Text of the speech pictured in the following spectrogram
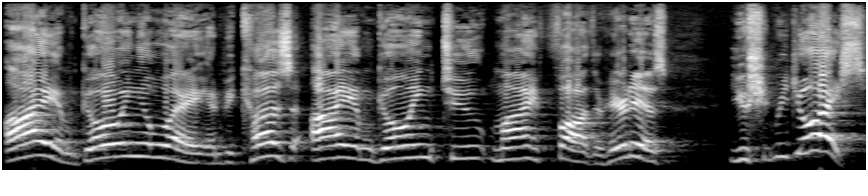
I am going away, and because I am going to my Father, here it is. You should rejoice.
